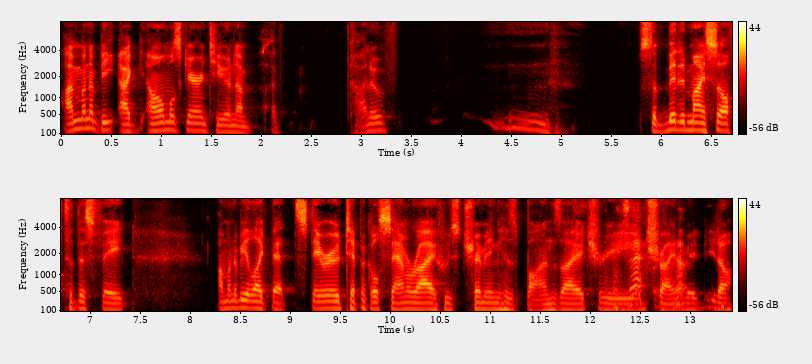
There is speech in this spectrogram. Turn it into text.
I'm gonna be. I almost guarantee you, and I'm. I've kind of mm, submitted myself to this fate. I'm gonna be like that stereotypical samurai who's trimming his bonsai tree and Exactly, trying to, you know,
